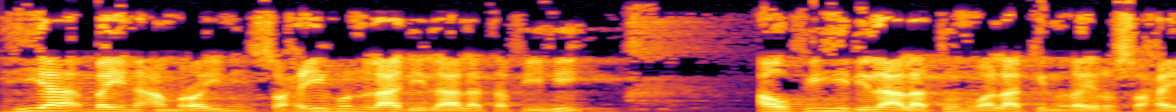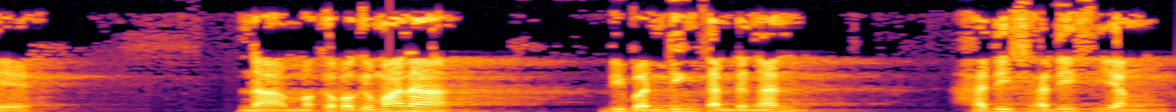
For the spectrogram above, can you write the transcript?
hiya baina amrayni sahihun la dilalata fihi au fihi dilalatun walakin ghairu sahih. Nah, maka bagaimana dibandingkan dengan hadis-hadis yang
